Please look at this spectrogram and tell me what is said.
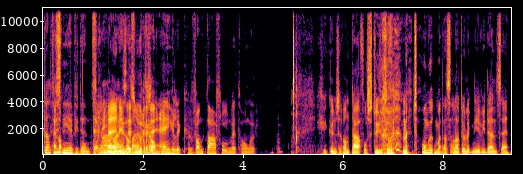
Dat En is op niet evident. termijn is dat dus een moeten ze eigenlijk van tafel met honger. Je kunt ze van tafel sturen met honger, maar dat zal natuurlijk niet evident zijn,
